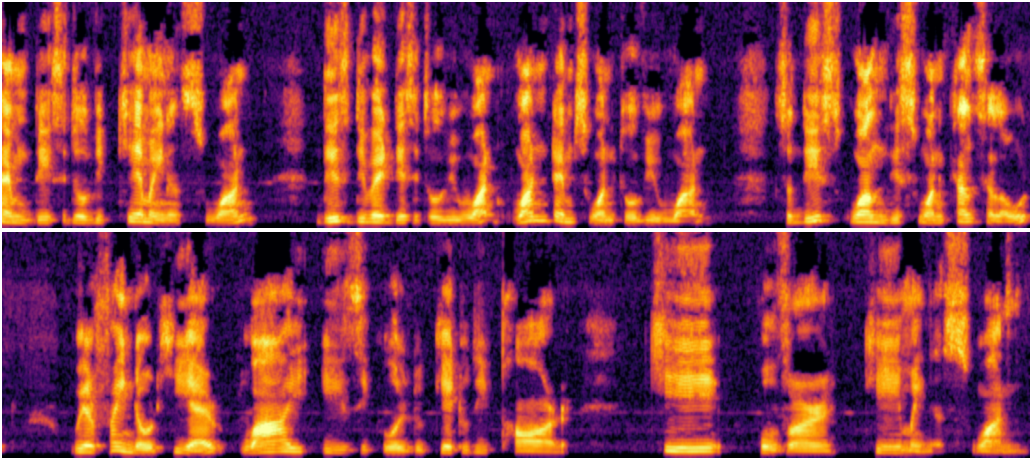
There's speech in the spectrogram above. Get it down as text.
time this it will be k minus 1 this divide this it will be 1 1 times 1 it will be 1 so this one this one cancel out. We are find out here y is equal to k to the power k over k minus 1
